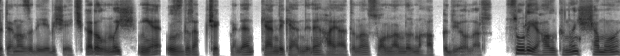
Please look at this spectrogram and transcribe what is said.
ötenazi diye bir şey çıkarılmış. Niye? ızdırap çekmeden kendi kendine hayatını sonlandırma hakkı diyorlar. Suriye halkının Şam'ı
